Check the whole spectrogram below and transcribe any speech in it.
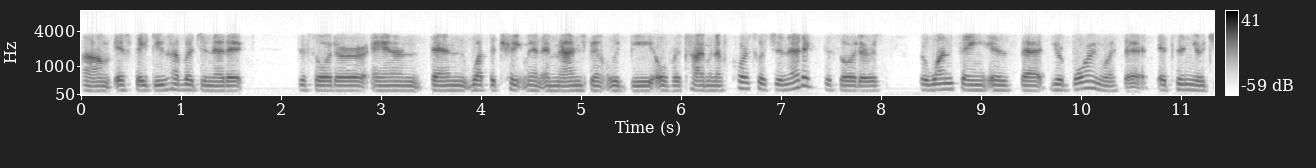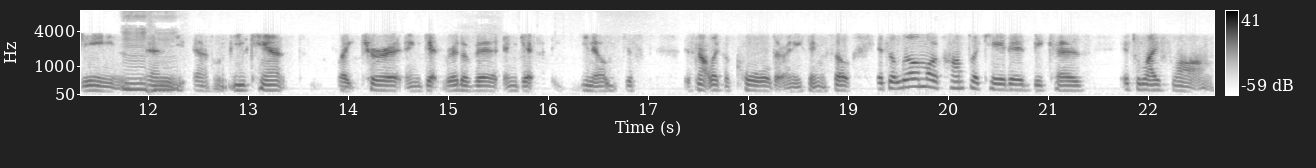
um, if they do have a genetic disorder and then what the treatment and management would be over time. And of course, with genetic disorders, the one thing is that you're born with it. It's in your genes, Mhm. and um, you can't like cure it and get rid of it and get, you know, just it's not like a cold or anything. So it's a little more complicated because it's lifelong.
